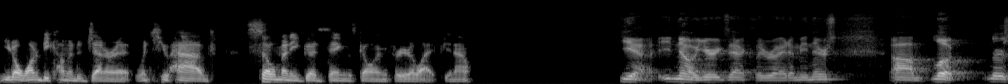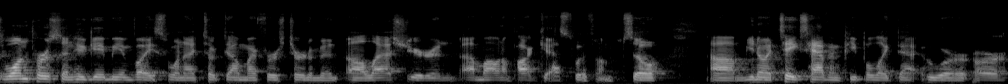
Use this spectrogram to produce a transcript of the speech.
you don't want to become a degenerate when you have so many good things going for your life you know? Yeah no you're exactly right. I mean there's um, look there's one person who gave me advice when i took down my first tournament uh, last year and i'm on a podcast with him so um, you know it takes having people like that who are are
